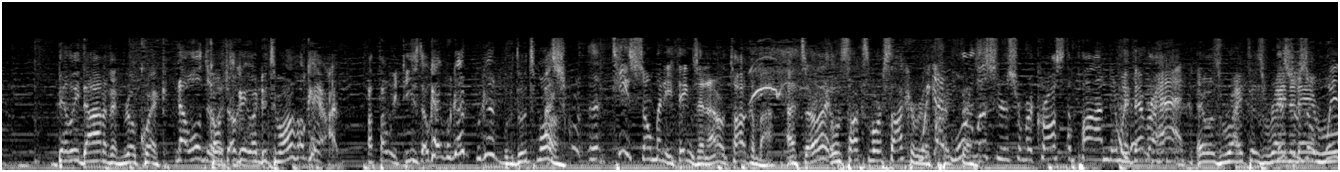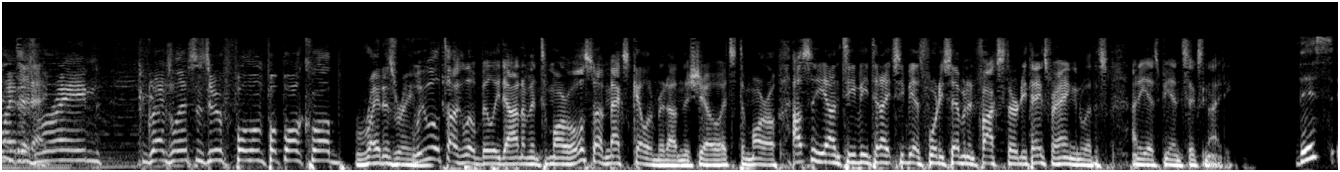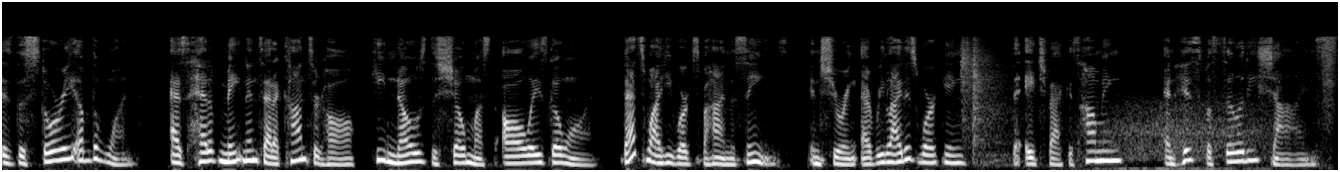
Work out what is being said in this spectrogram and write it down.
Billy Donovan, real quick. No, we'll do Coach, it. Okay, want to do it tomorrow? Okay, I, I thought we teased. Okay, we're good. We're good. We'll do it I tomorrow. screw, tease so many things and I don't talk about. That's all right. Let's talk some more soccer real We got quick. more then. listeners from across the pond than we've ever had. It was right as rain This was today. a win right today. as rain. Congratulations to Fulham Football Club. Right as rain. We will talk a little Billy Donovan tomorrow. We'll also have Max Kellerman on the show. It's tomorrow. I'll see you on TV tonight, CBS 47 and Fox 30. Thanks for hanging with us on ESPN 690. This is the story of the one. As head of maintenance at a concert hall, he knows the show must always go on. That's why he works behind the scenes, ensuring every light is working, the HVAC is humming, and his facility shines.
